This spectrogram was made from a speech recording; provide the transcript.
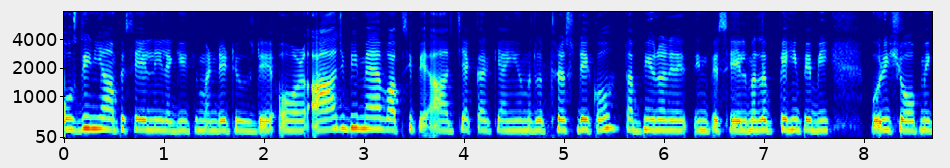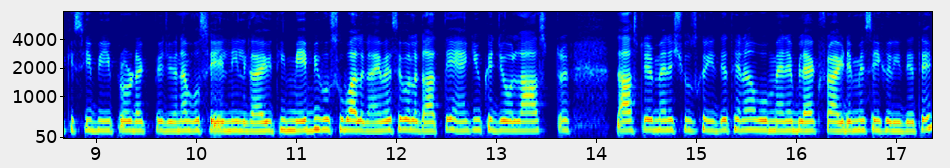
उस दिन यहाँ पे सेल नहीं लगी हुई थी मंडे ट्यूसडे और आज भी मैं वापसी पे आज चेक करके आई हूँ मतलब थर्सडे को, तब भी उन्होंने इन पे सेल मतलब कहीं पे भी पूरी शॉप में किसी भी प्रोडक्ट पे जो है ना, वो सेल नहीं लगाई हुई थी। मे भी वो सुबह लगाए, वैसे वो लगाते हैं, क्योंकि जो लास्ट लास्ट ईयर मैंने शूज़ ख़रीदे थे ना, वो मैंने ब्लैक फ्राइडे में से ही ख़रीदे थे।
